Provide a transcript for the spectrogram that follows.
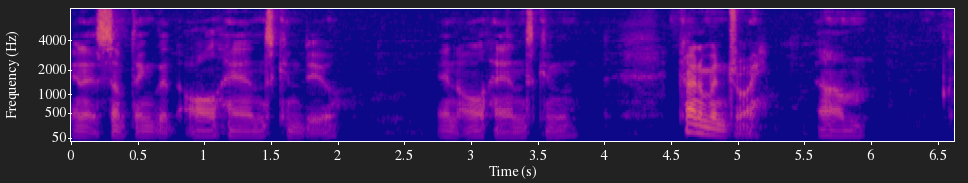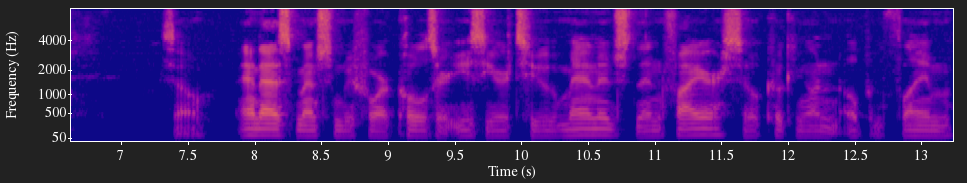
and it's something that all hands can do, and all hands can kind of enjoy. Um, so and as mentioned before, coals are easier to manage than fire, so cooking on an open flame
